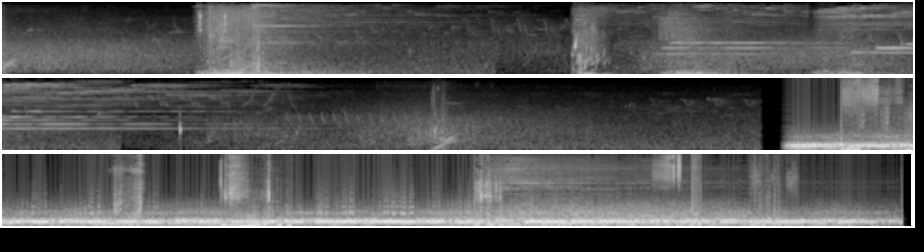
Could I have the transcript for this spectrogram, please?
you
